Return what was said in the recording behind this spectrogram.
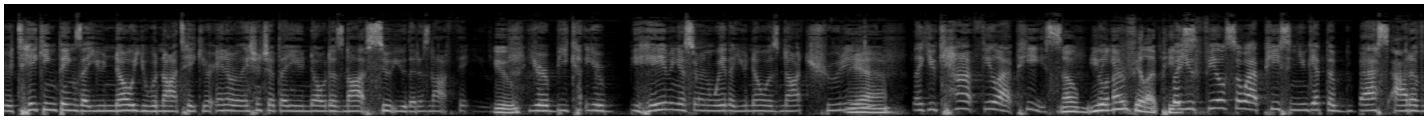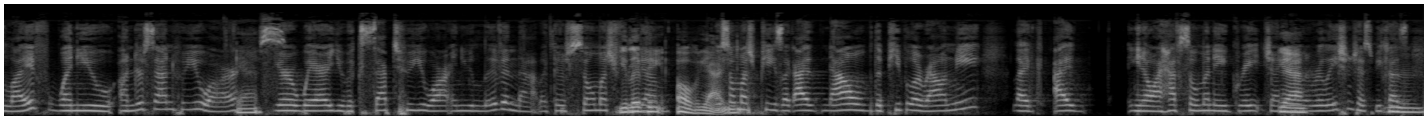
you're taking things that you know you would not take. You're in a relationship that you know does not suit you, that does not fit you. You. You're beca- you're behaving a certain way that you know is not true to Yeah. you. Like you can't feel at peace. No, you will But never feel at peace. But you feel so at peace and you get the best out of life when you understand who you are. Yes. You're aware, you accept who you are, and you live in that. Like there's so much You freedom. live in- oh, yeah. There's so much peace. Like I now the people around me, like I you know, I have so many great genuine Yeah. relationships because mm.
